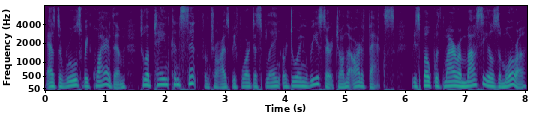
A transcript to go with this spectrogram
as the rules require them to obtain consent from tribes before displaying or doing research on the artifacts. We spoke with Myra Masiel Zamora,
